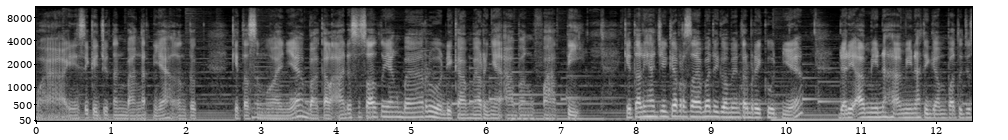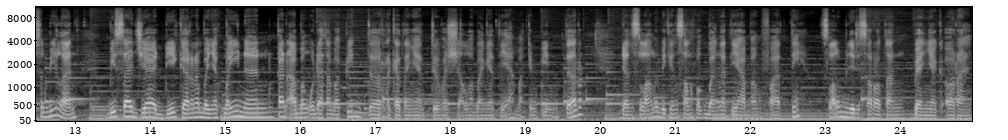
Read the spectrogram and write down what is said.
Wah ini sih kejutan banget ya untuk kita semuanya. Bakal ada sesuatu yang baru di kamarnya Abang Fatih. Kita lihat juga persahabat di komentar berikutnya. Dari Aminah, Aminah 3479 Bisa jadi karena banyak mainan. Kan abang udah tambah pinter katanya. Tuh Masya Allah banget ya Makin pinter Dan selalu bikin salvok banget ya Abang Fatih. Selalu menjadi sorotan banyak orang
